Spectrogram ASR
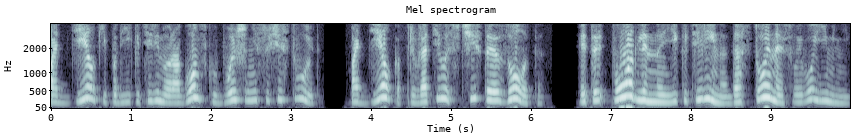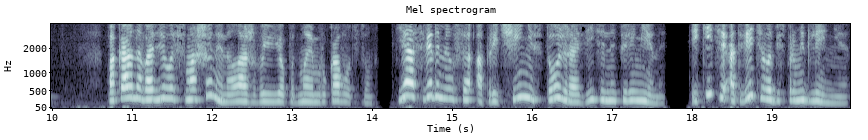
Подделки под Екатерину Арагонскую больше не существует. Подделка превратилась в чистое золото. Это подлинная Екатерина, достойная своего имени. Пока она возилась с машиной, налаживая ее под моим руководством, я осведомился о причине столь разительной перемены, и Кити ответила без промедления.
